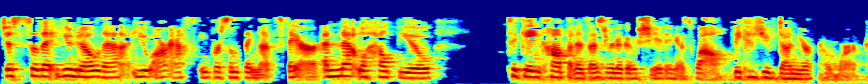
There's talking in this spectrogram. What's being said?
just so that you know that you are asking for something that's fair and that will help you to gain confidence as you're negotiating as well because you've done your homework.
